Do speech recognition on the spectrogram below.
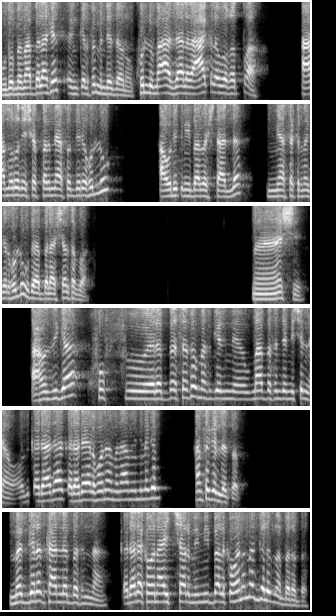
ውዱእ በማበላሸት እንቅልፍም እንደዛው ነው። ኩሉ ማአዛለ አቅለ ወገጣ አእምሮን የሸፈነና ያስወገደ ሁሉ አውድቅ የሚባል በሽታ አለ። የሚያሰክር ነገር ሁሉ ውዱእ ያበላሻል ተብሏል። እሺ አሁን እዚህ ጋር ሁፍ የለበሰ ሰው መስገድ ማበስ እንደሚችል ነው። ቀዳዳ ቀዳዳ ያልሆነ ምናምን የሚል ነገር አልተገለጸም። መገለጽ ካለበትና ቀዳዳ ከሆነ አይቻልም የሚባል ከሆነ መገለጽ ነበረበት።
